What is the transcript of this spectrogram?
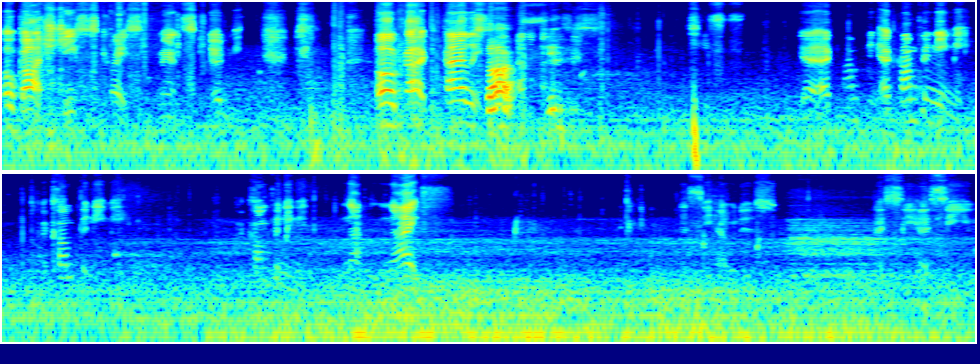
Oh gosh, Jesus Christ, man, scared me. oh God, Kylie. Stop! Jesus. Jesus. Yeah, accompany, accompany me. Accompany me. Accompany me. N knife! Let's see how it is. I see, I see you.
